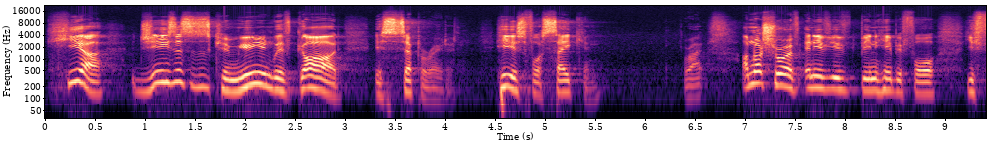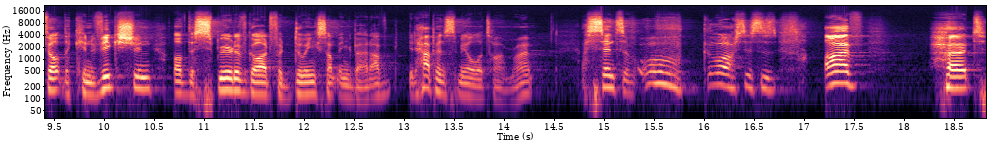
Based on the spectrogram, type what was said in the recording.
Here, Jesus' communion with God is separated, he is forsaken. Right? I'm not sure if any of you have been here before, you felt the conviction of the Spirit of God for doing something bad. I've, it happens to me all the time, right? A sense of, oh gosh, this is, I've hurt,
